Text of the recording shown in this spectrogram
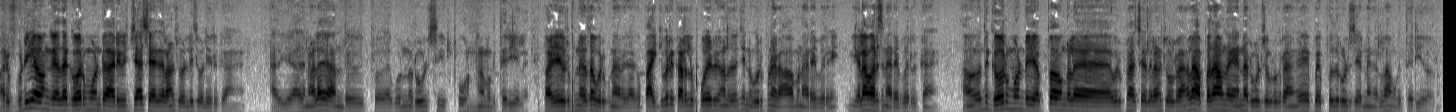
மறுபடியும் அவங்க எதாவது கவர்மெண்ட் அறிவிச்சா சேர்க்கலாம்னு சொல்லி சொல்லியிருக்காங்க. அது அதனால அந்த இப்போ ஒன்றும் ரூல்ஸ் இப்போ ஒன்றும் நமக்கு தெரியல. பழைய உறுப்பினர் தான் உறுப்பினர் இருக்காங்க. பாக்கி பேர் கடலுக்கு போயிருக்காங்க வந்து உறுப்பினர் ஆகாமல் நிறைய பேர் இளம் வருஷம் நிறைய பேர் இருக்காங்க. அவங்க வந்து கவர்மெண்ட் எப்போ அவங்கள உறுப்பினர் சேர்க்கலாம்னு சொல்கிறாங்களோ அப்போ தான் அவங்க என்ன ரூல்ஸ் கொடுக்குறாங்க இப்போ புது ரூல்ஸ் என்னங்கிறலாம் நமக்கு தெரிய வரும்.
